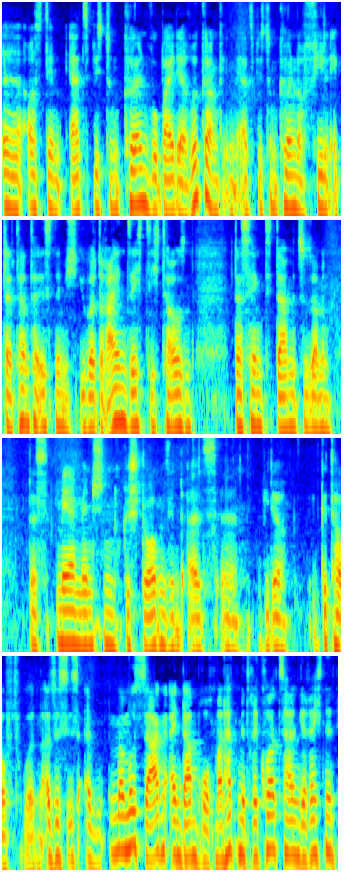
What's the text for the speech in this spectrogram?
äh, aus dem Erzbistum Köln, wobei der Rückgang im Erzbistum Köln noch viel eklatanter ist, nämlich über 63.000. Das hängt damit zusammen, dass mehr Menschen gestorben sind, als äh, wieder getauft wurden. Also es ist, äh, man muss sagen, ein Dammbruch. Man hat mit Rekordzahlen gerechnet,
